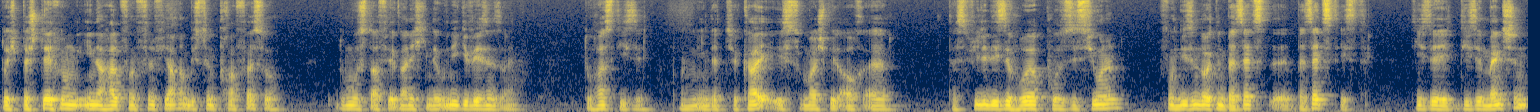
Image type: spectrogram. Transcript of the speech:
durch Bestechung innerhalb von fünf Jahren bist du ein Professor. Du musst dafür gar nicht in der Uni gewesen sein. Du hast diese. Und in der Türkei ist zum Beispiel auch, äh, dass viele dieser hohen Positionen von diesen Leuten besetzt, äh, besetzt ist. Diese, diese Menschen,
